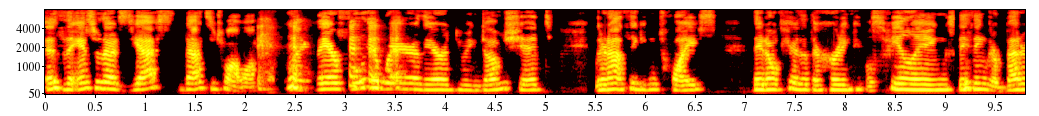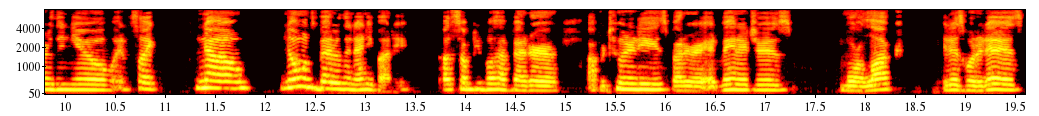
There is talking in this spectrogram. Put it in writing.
And if the answer to that is yes, that's a twat waffle. Like they are fully aware they are doing dumb shit. They're not thinking twice. They don't care that they're hurting people's feelings. They think they're better than you. It's like, no, no one's better than anybody. But some people have better opportunities, better advantages, more luck it is what it is.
